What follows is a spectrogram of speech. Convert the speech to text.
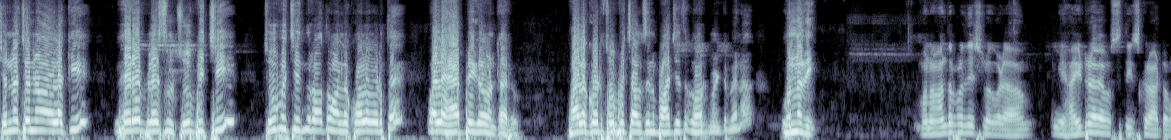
చిన్న చిన్న వాళ్ళకి వేరే ప్లేసులు చూపించి చూపించిన తర్వాత వాళ్ళు కూలగొడితే వాళ్ళు హ్యాపీగా ఉంటారు. వాళ్ళకు కూడా చూపించాల్సిన బాధ్యత గవర్నమెంట్ మీద ఉన్నది. మన ఆంధ్రప్రదేశ్లో కూడా ఈ హైడ్రా వ్యవస్థ తీసుకురావటం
